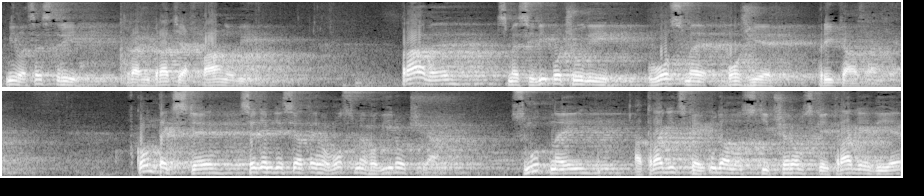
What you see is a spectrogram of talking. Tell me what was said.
Milé sestry, drahí bratia v pánovi, práve sme si vypočuli 8. Božie prikázanie. V kontexte 78. výročia smutnej a tragickej udalosti Pšerovskej tragédie,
